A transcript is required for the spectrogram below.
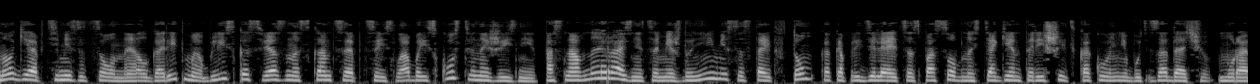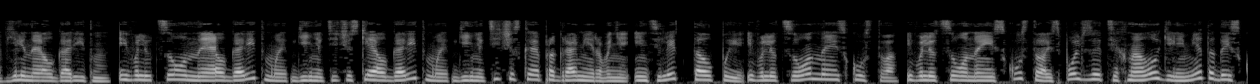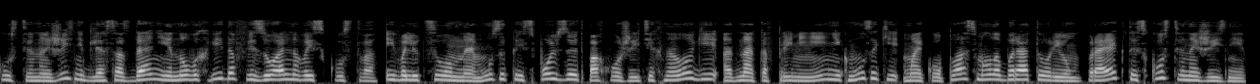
Многие оптимизационные алгоритмы близко связаны с концепцией слабой искусственной жизни. Основная разница между ними состоит в том, как определяется способность агента решить какую-нибудь задачу. Муравьиный алгоритм, эволюционные алгоритмы, генетические алгоритмы, генетическое программирование, интеллект толпы, эволюционное искусство. Эволюционное искусство использует технологии и методы искусственной жизни для создания новых видов визуального искусства. Эволюционная музыка использует похожие технологии, однако в применении к музыке Mycoplasma Laboratorium – проект искусственной жизни.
